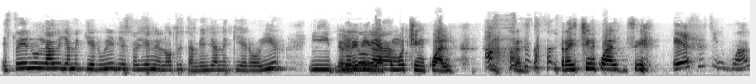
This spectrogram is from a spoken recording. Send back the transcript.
Estoy en un lado y ya me quiero ir y estoy en el otro y también ya me quiero ir. Y Yo le diría como chincual. Traes chincual, sí. Ese chincual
